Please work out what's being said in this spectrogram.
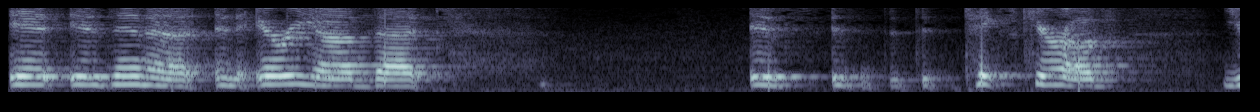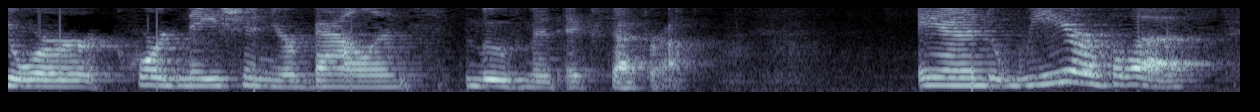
it is in a an area that is it, it takes care of your coordination, your balance, movement, etc. And we are blessed.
